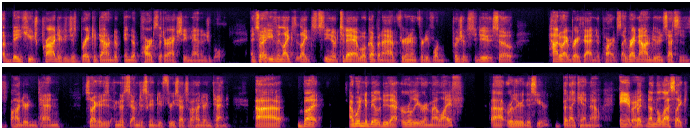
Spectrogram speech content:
a big huge project and just break it down to, into parts that are actually manageable? And so Right. even like like you know today I woke up and I have 334 push-ups to do. So how do I break that into parts? Like right now, I'm doing sets of 110. So I could just, I'm just, I'm just going to do three sets of 110. Uh, but I wouldn't have been able to do that earlier in my life, uh, earlier this year, but I can now. And, Right. but nonetheless, like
